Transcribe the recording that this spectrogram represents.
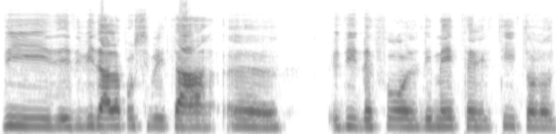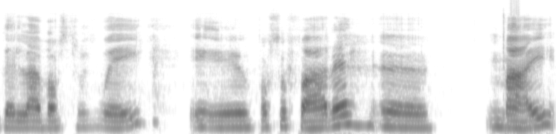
Vi, vi- vi dà la possibilità eh, di default di mettere il titolo della vostra Sway e posso fare eh, my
